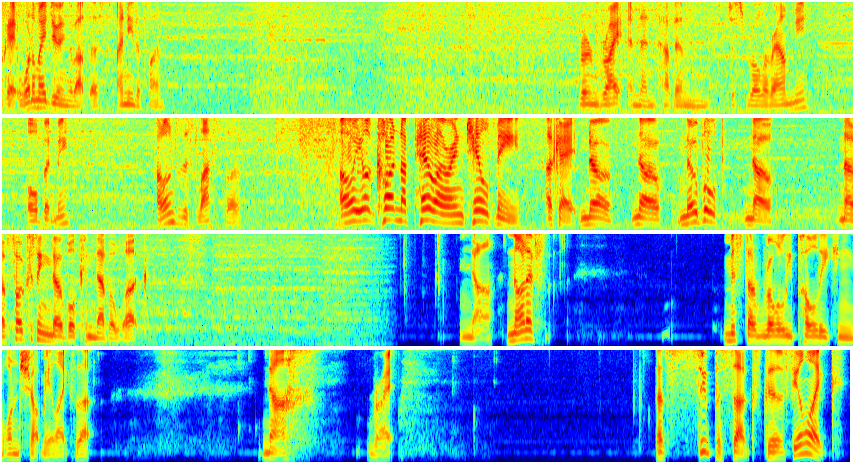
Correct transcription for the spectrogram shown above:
Okay, what am I doing about this? I need a plan. Run right and then have him just roll around me? Orbit me? How long does this last though? Oh, he got caught in a pillar and killed me! Okay, no, no. Noble, no. No, focusing Noble can never work. Nah, not if Mr. Roly Poly can one-shot me like that. Nah. Right. That super sucks, because I feel like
